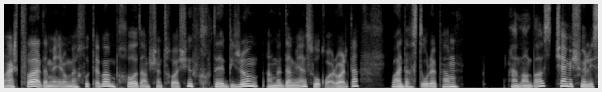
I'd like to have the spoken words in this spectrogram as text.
მართლა ადამიანი რომ მეხუტება, მხოლოდ ამ შემთხვევაში ხვდები, რომ ამ ადამიანს უყვარ ვარ და ვადასტურებ ამ ამ ამბავს. ჩემი შვილის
